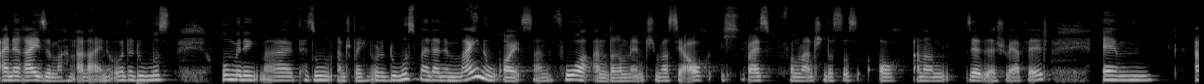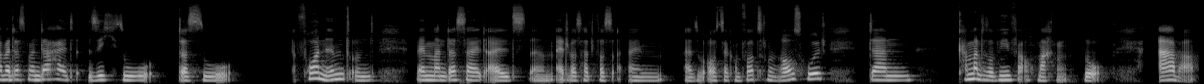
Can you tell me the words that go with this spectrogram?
eine Reise machen alleine oder du musst unbedingt mal Personen ansprechen oder du musst mal deine Meinung äußern vor anderen Menschen, was ja auch, ich weiß von manchen, dass das auch anderen sehr, sehr schwer fällt. Ähm, aber dass man da halt sich so, das so vornimmt und wenn man das halt als ähm, etwas hat, was einem also aus der Komfortzone rausholt, dann kann man das auf jeden Fall auch machen. So. Aber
